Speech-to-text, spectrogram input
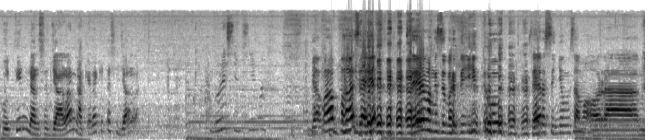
ikutin dan sejalan, akhirnya kita sejalan. Boleh senyum-senyum ah. nggak apa-apa saya saya emang seperti itu saya harus senyum sama orang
